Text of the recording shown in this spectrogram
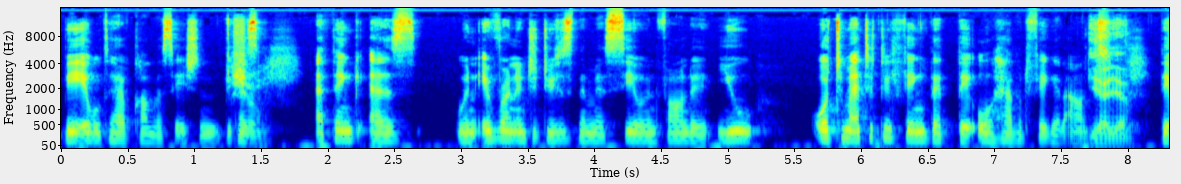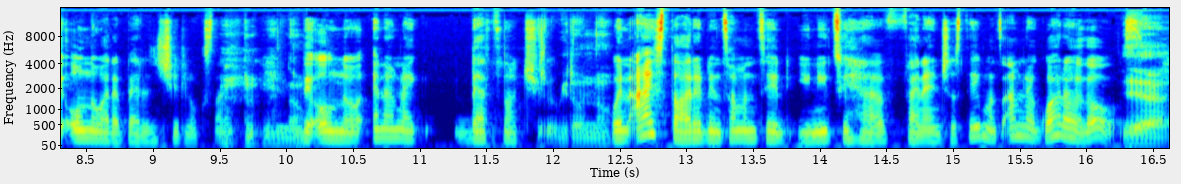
be able to have conversations. Because Sure. I think as when everyone introduces them as CEO and founder, you automatically think that they all have it figured out. Yeah, yeah. They all know what a balance sheet looks like. no, They all know. And I'm like, that's not true. we don't know. When I started and someone said you need to have financial statements, I'm like, what are those? yeah,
